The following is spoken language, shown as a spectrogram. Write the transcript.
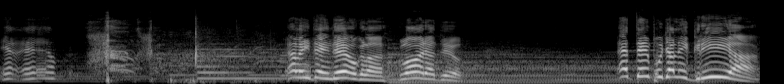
É, é... Ela entendeu, glória a Deus. É tempo de alegria.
